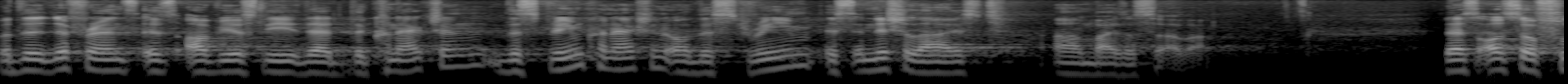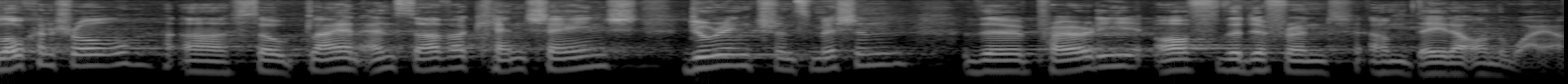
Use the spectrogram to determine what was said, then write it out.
but the difference is obviously that the connection, the stream connection or the stream is initialized um, by the server. There's also flow control, uh, so client and server can change during transmission the priority of the different um, data on the wire.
